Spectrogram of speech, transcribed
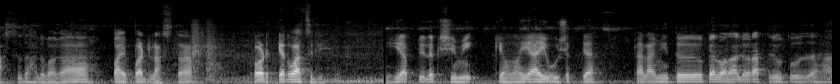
असं झालं बघा पाय पडला असता थोडक्यात वाचली. ही आपली लक्ष्मी केव्हाही आई होऊ शकत्या. काल आम्ही इथं पेलवान आलो रात्री होतो दहा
